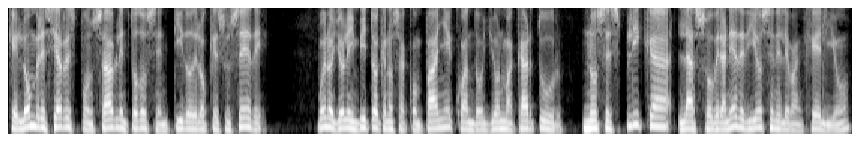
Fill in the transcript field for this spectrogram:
que el hombre sea responsable en todo sentido de lo que sucede? Bueno, yo le invito a que nos acompañe cuando John MacArthur nos explica la soberanía de Dios en el Evangelio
